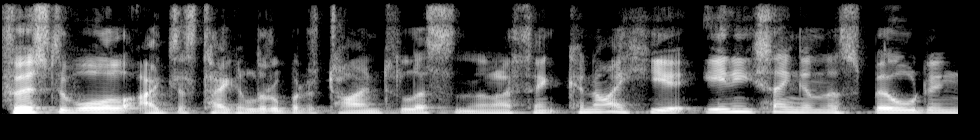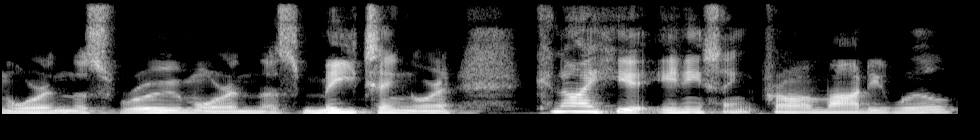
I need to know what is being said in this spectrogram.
First of all, I just take a little bit of time to listen and I think, can I hear anything in this building or in this room or in this meeting or can I hear anything from a Māori world?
